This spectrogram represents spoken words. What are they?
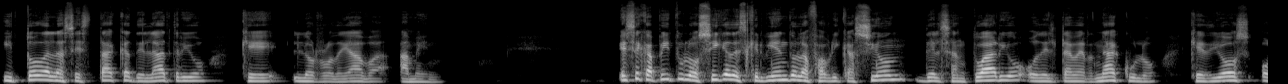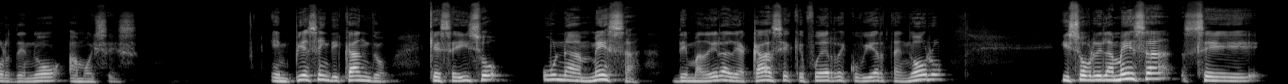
y todas las estacas del atrio que lo rodeaba. Amén. Ese capítulo sigue describiendo la fabricación del santuario o del tabernáculo que Dios ordenó a Moisés. Empieza indicando que se hizo una mesa de madera de acacia que fue recubierta en oro y sobre la mesa se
